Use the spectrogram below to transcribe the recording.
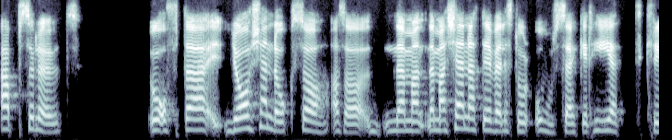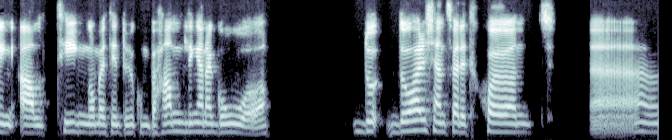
Absolut. Och ofta, jag kände också, alltså, när, man, när man känner att det är väldigt stor osäkerhet kring allting, om att inte hur kommer behandlingarna gå, då, då har det känts väldigt skönt eh,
